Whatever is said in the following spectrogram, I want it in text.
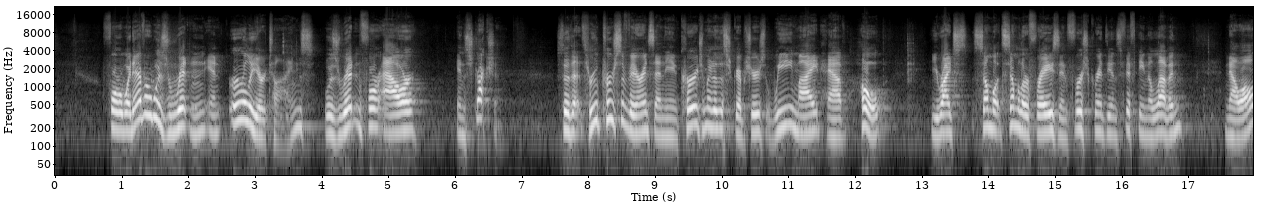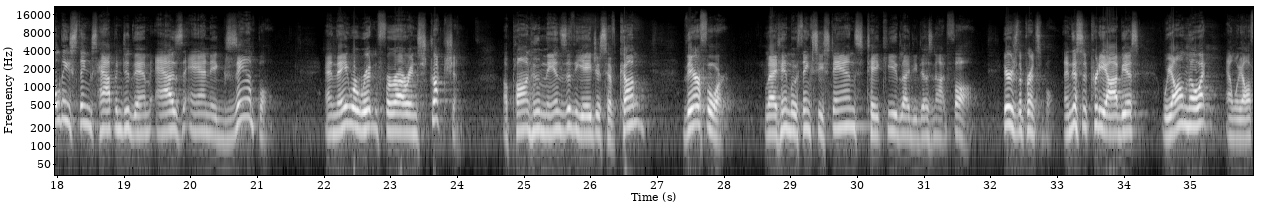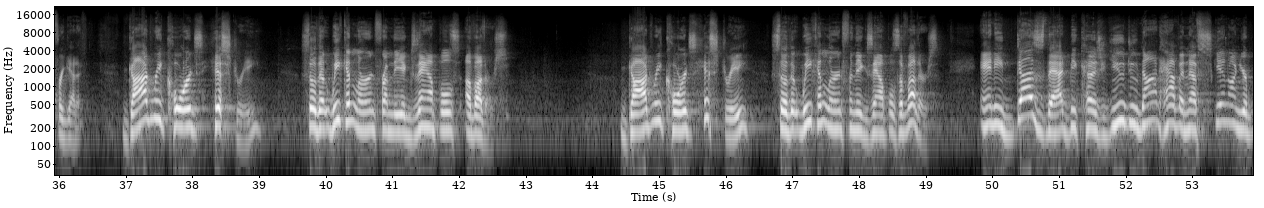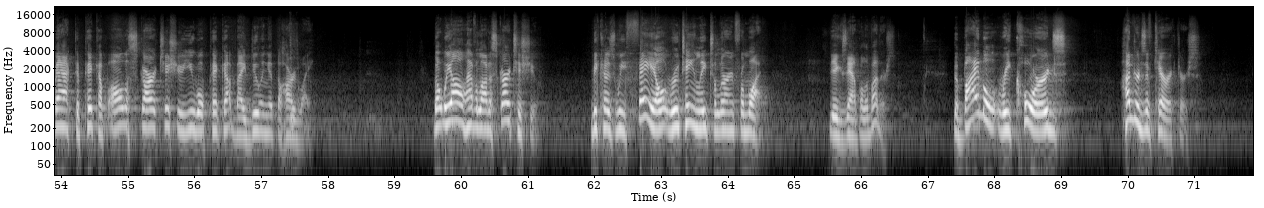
"For whatever was written in earlier times was written for our instruction, so that through perseverance and the encouragement of the scriptures we might have hope." He writes somewhat similar phrase in 1 Corinthians 15:11. Now all these things happened to them as an example, and they were written for our instruction upon whom the ends of the ages have come. Therefore, let him who thinks he stands take heed that he does not fall. Here's the principle, and this is pretty obvious. We all know it and we all forget it. God records history so that we can learn from the examples of others. God records history so that we can learn from the examples of others. And He does that because you do not have enough skin on your back to pick up all the scar tissue you will pick up by doing it the hard way. But we all have a lot of scar tissue because we fail routinely to learn from what? The example of others. The Bible records hundreds of characters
